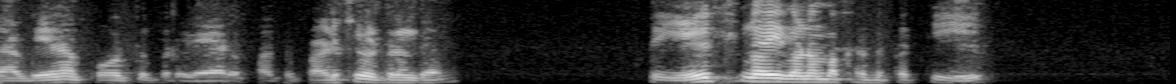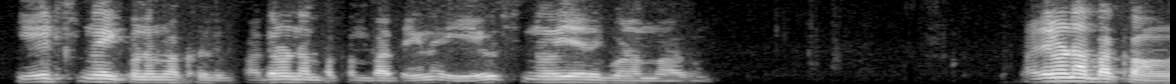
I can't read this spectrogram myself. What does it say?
அப்படியே நான் போட்டு அப்புறம் வேற பார்த்து படிச்சுக்கிட்டு இருந்தேன் இந்த எய்ட்ஸ் நோய் குணமாக்குறதை பற்றி எய்ட்ஸ் நோய் குணமாக்குறதுக்கு பதினொன்றாம் பக்கம் பார்த்தீங்கன்னா எய்ட்ஸ் நோயே அது குணமாகும். பதினொன்றாம் பக்கம்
